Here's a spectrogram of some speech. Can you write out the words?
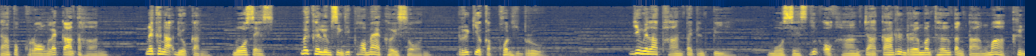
การปกครองและการทหาร ในขณะเดียวกัน โมเสสไม่เคยลืมสิ่งที่พ่อแม่เคยสอน หรือเกี่ยวกับคนฮิบรู ยิ่งเวลาผ่านไปเป็นปี โมเสสยิ่งออกห่างจากการรื่นเริงบันเทิงต่างๆมากขึ้น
